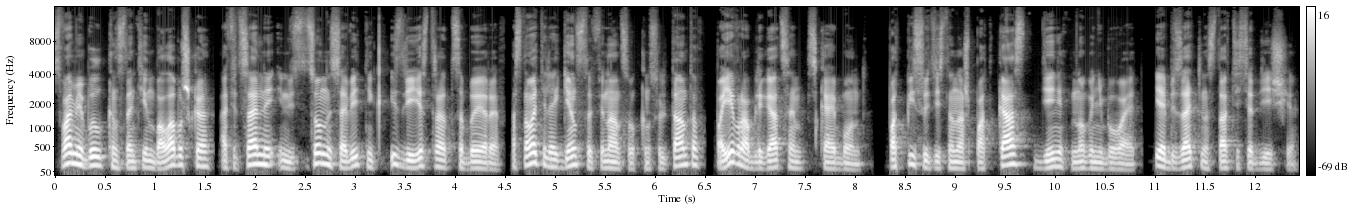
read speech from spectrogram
С вами был Константин Балабушка, официальный инвестиционный советник из реестра ЦБРФ, основатель агентства финансовых консультантов по еврооблигациям SkyBond. Подписывайтесь на наш подкаст «Денег много не бывает» и обязательно ставьте сердечки.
